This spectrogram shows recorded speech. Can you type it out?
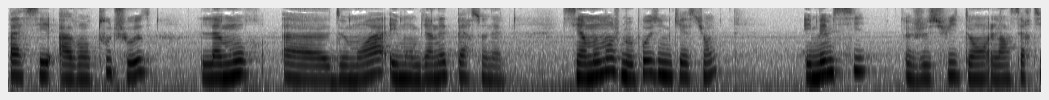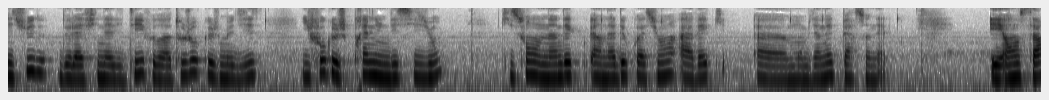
passer avant toute chose l'amour euh, de moi et mon bien-être personnel. Si à un moment je me pose une question, et même si je suis dans l'incertitude de la finalité, il faudra toujours que je me dise, il faut que je prenne une décision qui soit en, adéquation avec euh, mon bien-être personnel. Et en ça,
